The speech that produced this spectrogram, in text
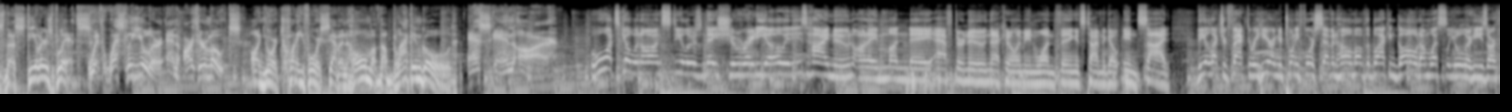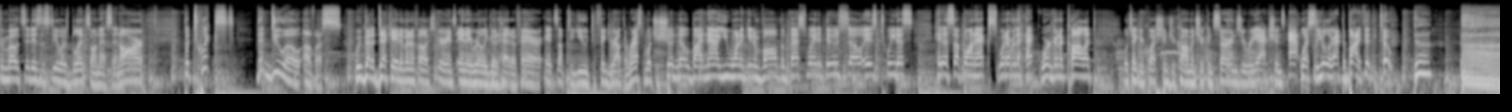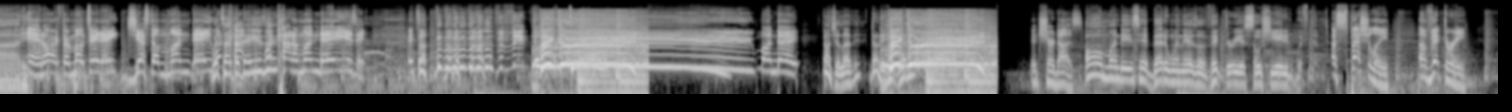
Is the Steelers Blitz with Wesley Uhler and Arthur Moats on your 24 7 home of the black and gold, SNR. What's going on, Steelers Nation Radio? It is high noon on a Monday afternoon. That can only mean one thing it's time to go inside the Electric Factory here on your 24 7 home of the black and gold. I'm Wesley Uhler. He's Arthur Moats. It is the Steelers Blitz on SNR. Betwixt the duo of us. We've got a decade of NFL experience and a really good head of hair. It's up to you to figure out the rest. What you should know by now, you want to get involved. The best way to do so is tweet us, hit us up on X, whatever the heck we're going to call it. We'll take your questions, your comments, your concerns, your reactions at Wesley Uhler at the Body 52. Duh. Body. And Arthur Moats, it ain't just a Monday. What type of day is what it? What kind of Monday is it? It's a Victory! Victory! Monday. Don't you love it? Don't it? Victory! It sure does. All Mondays hit better when there's a victory associated with them. Especially a victory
